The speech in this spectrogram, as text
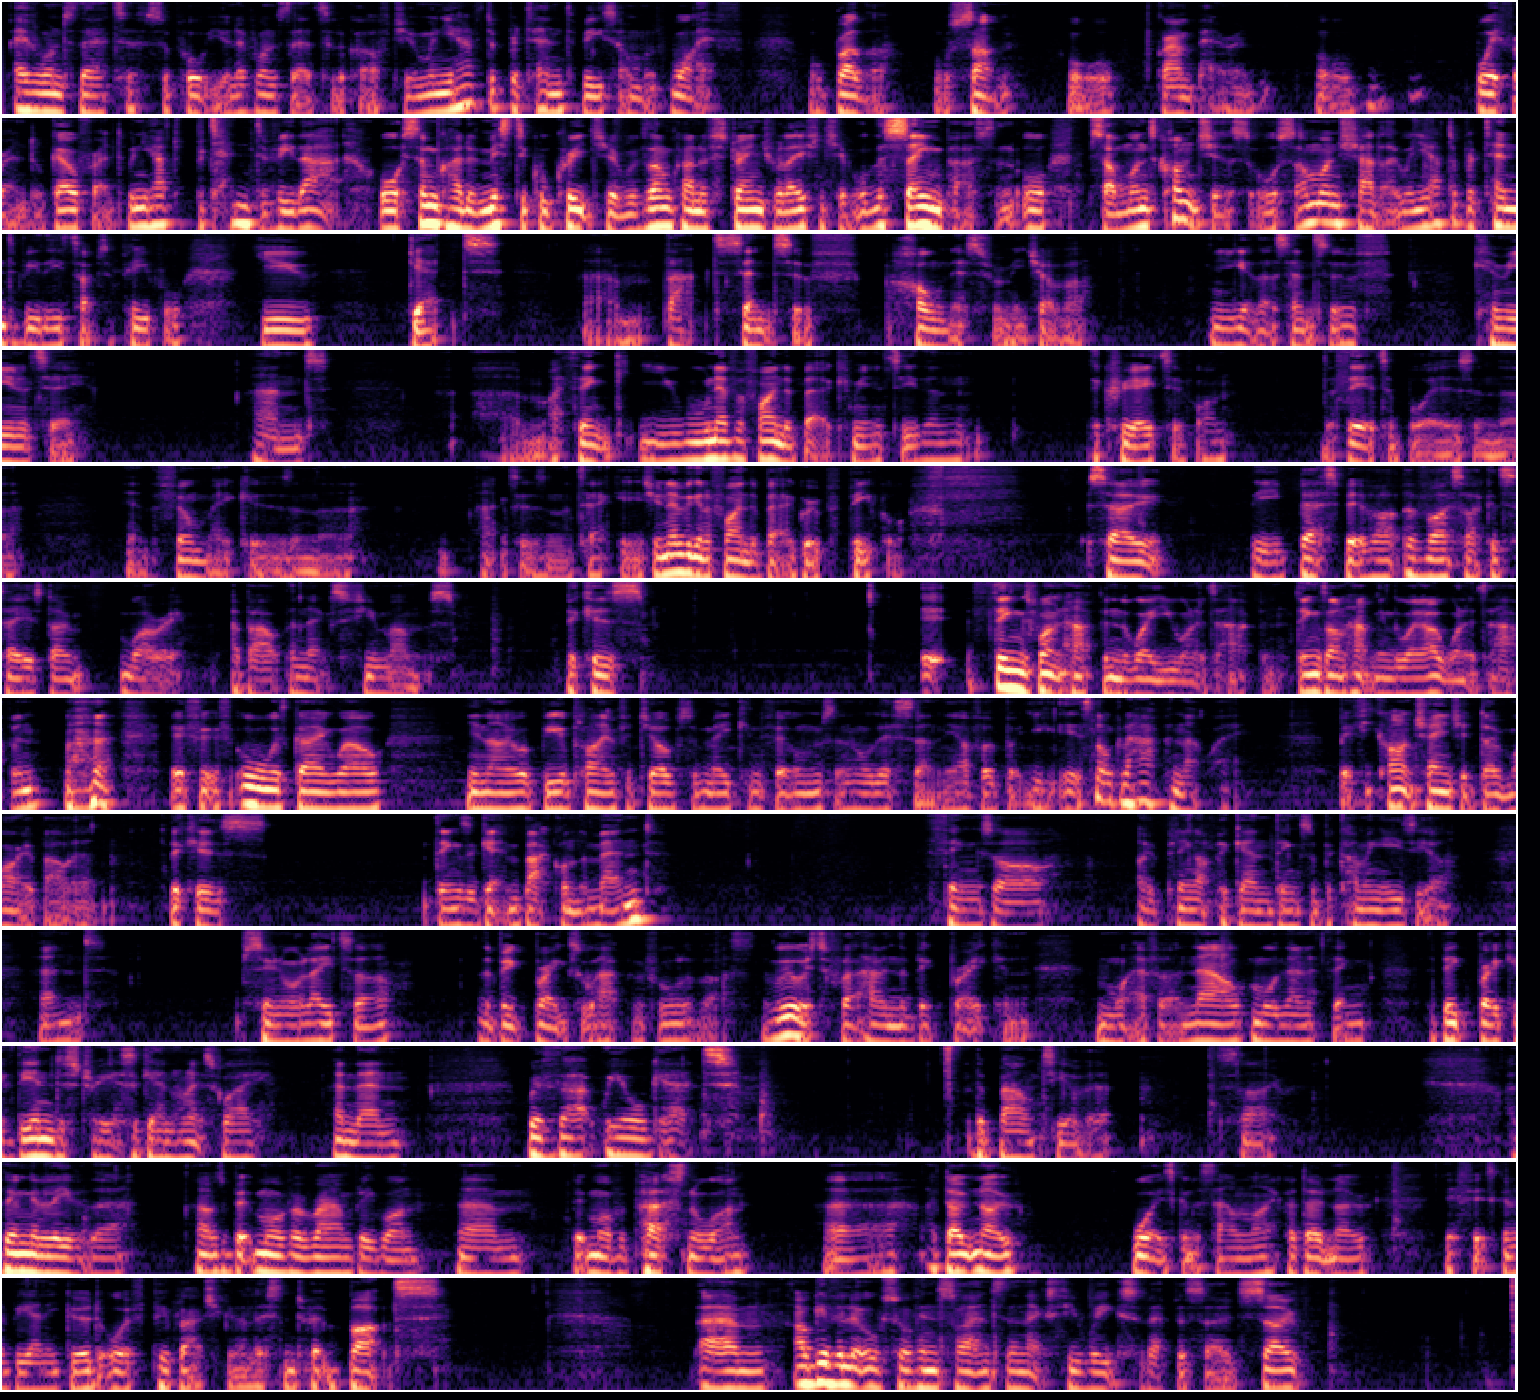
everyone's there to support you and everyone's there to look after you. And when you have to pretend to be someone's wife or brother or son or grandparent or boyfriend or girlfriend, when you have to pretend to be that or some kind of mystical creature with some kind of strange relationship or the same person or someone's conscious or someone's shadow, when you have to pretend to be these types of people, you get um, that sense of wholeness from each other. You get that sense of community and um, I think you will never find a better community than the creative one, the theatre boys and the you know, the filmmakers and the actors and the techies. You're never going to find a better group of people. So, the best bit of advice I could say is don't worry about the next few months because it, things won't happen the way you want it to happen. Things aren't happening the way I want it to happen. if, if all was going well, you know, I would be applying for jobs and making films and all this and the other, but you, it's not going to happen that way. But if you can't change it, don't worry about it because things are getting back on the mend. Things are opening up again, things are becoming easier, and sooner or later, the big breaks will happen for all of us. We always talk about having the big break and, and whatever. Now, more than anything, the big break of the industry is again on its way, and then with that, we all get the bounty of it. So, I think I'm going to leave it there. That was a bit more of a rambly one, um, a bit more of a personal one. Uh, I don't know what it's going to sound like. I don't know if it's going to be any good or if people are actually going to listen to it, but um, I'll give a little sort of insight into the next few weeks of episodes. So,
